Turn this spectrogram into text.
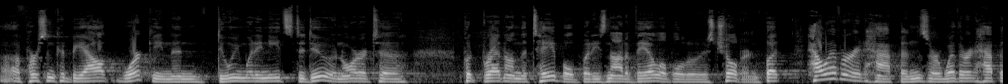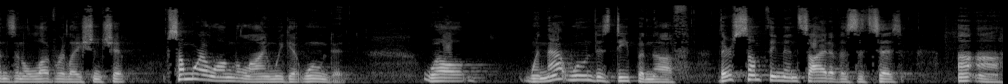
a person could be out working and doing what he needs to do in order to put bread on the table, but he's not available to his children. But however it happens, or whether it happens in a love relationship, somewhere along the line we get wounded. Well, when that wound is deep enough, there's something inside of us that says, uh uh-uh, uh,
